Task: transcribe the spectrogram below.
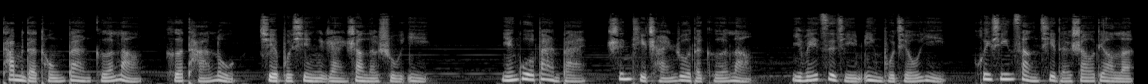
他们的同伴格朗和塔鲁却不幸染上了鼠疫。年过半百、身体孱弱的格朗，以为自己命不久矣。灰心丧气地烧掉了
